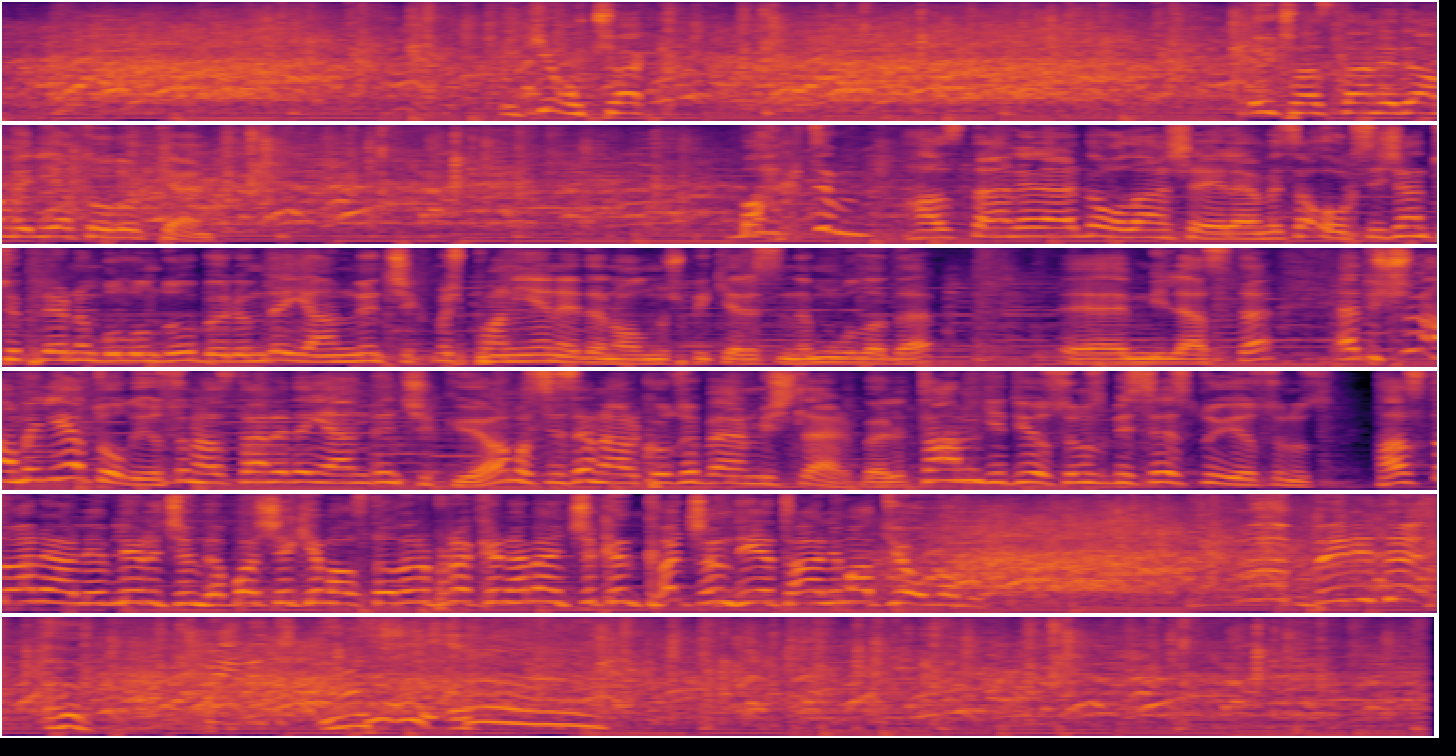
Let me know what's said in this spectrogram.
iki uçak. Üç hastanede ameliyat olurken. Baktım hastanelerde olan şeyler. Mesela oksijen tüplerinin bulunduğu bölümde yangın çıkmış. Paniğe neden olmuş bir keresinde Muğla'da, e, Milas'ta. Ya düşün ameliyat oluyorsun hastanede yangın çıkıyor ama size narkozu vermişler. Böyle tam gidiyorsunuz bir ses duyuyorsunuz. Hastane alevler içinde başhekim hastaları bırakın hemen çıkın kaçın diye talimat yollamış. Beni de... Beni de...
